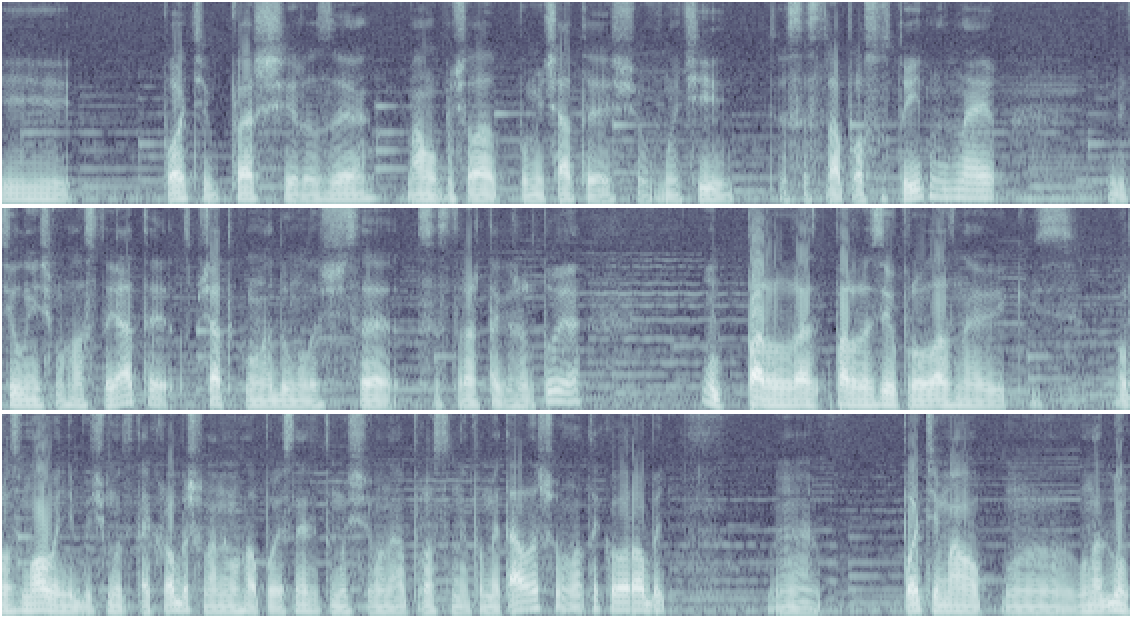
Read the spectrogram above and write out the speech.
І потім перші рази мама почала помічати, що вночі сестра просто стоїть над нею. Ніби Цілу ніч могла стояти. Спочатку вона думала, що це сестра так жартує. Ну, пару, раз, пару разів провела з нею якісь розмови, ніби чому ти так робиш, вона не могла пояснити, тому що вона просто не пам'ятала, що вона такого робить. Е, Потім мама, е, вона, ну,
